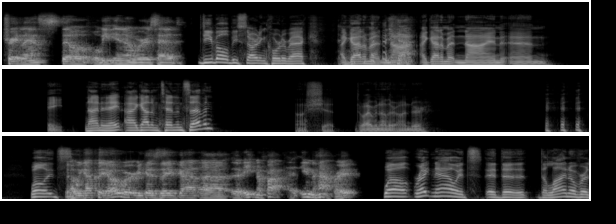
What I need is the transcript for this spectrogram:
Trey Lance still will be in over his head. Deebo will be starting quarterback. I got him at nine. Yeah. I got him at nine and eight. Nine and eight. I got him ten and seven. Oh shit! Do I have another under? well, it's So we got the over because they've got uh, eight and a five, eight and a half, right? Well right now. It's uh, the the line over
